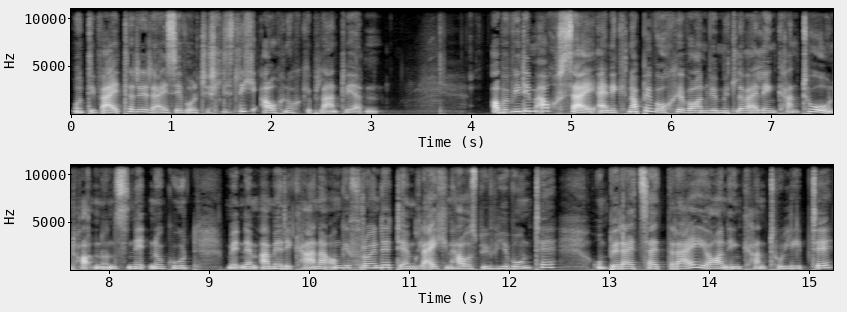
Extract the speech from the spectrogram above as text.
und die weitere Reise wollte schließlich auch noch geplant werden. Aber wie dem auch sei, eine knappe Woche waren wir mittlerweile in Kanto und hatten uns nicht nur gut mit einem Amerikaner angefreundet, der im gleichen Haus wie wir wohnte und bereits seit drei Jahren in Kanto lebte,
